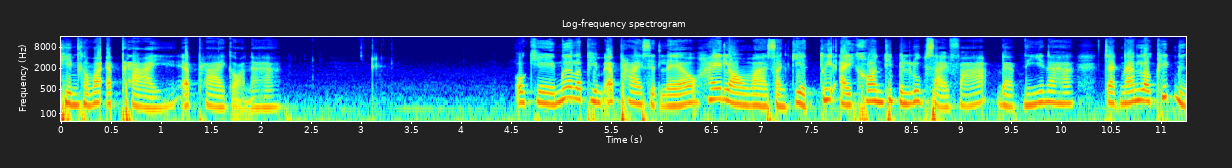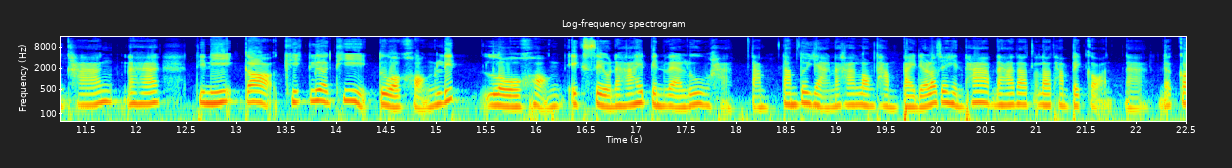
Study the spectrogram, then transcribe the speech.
พิมพ์คำว่า apply apply ก่อนนะคะ โอเค เมื่อเราพิมพ์ apply เสร็จแล้ว ให้เรามาสังเกตที่ไอคอนที่เป็นรูปสายฟ้าแบบนี้นะคะ จากนั้นเราคลิกหนึ่งครั้งนะคะ ทีนี้ก็คลิกเลือกที่ตัวของ list row ของ Excel นะคะ ให้เป็น value ค่ะ ตามตามตัวอย่างนะคะ ลองทำไป เดี๋ยวเราจะเห็นภาพนะคะ เราเราทำไปก่อนนะ แล้วก็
